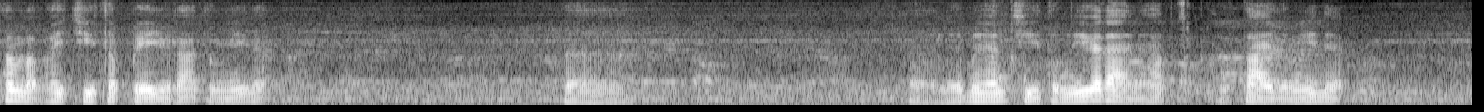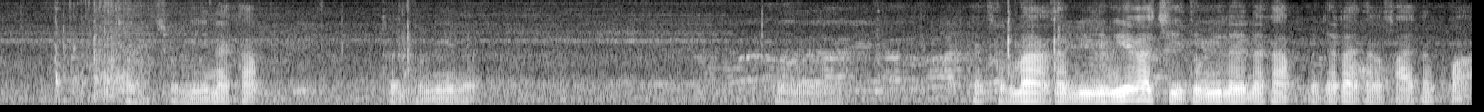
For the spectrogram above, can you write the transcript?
สำหรับให้ฉีดสเปรย์อยู่แล้วตรงนี้เนี่ยอ่าอ่าหรือไม่งั้นฉีดตรงนี้ก็ได้นะครับใต้ตรงนี้เนี่ยอ่าส่วนนี้นะครับส่วนตรงนี้นะอ่าแต่ส่วนมากถ้ามีอย่างนี้ก็ฉีดตรงนี้เลยนะครับ มันจะได้ทั้งซ้ายทั้งขวา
